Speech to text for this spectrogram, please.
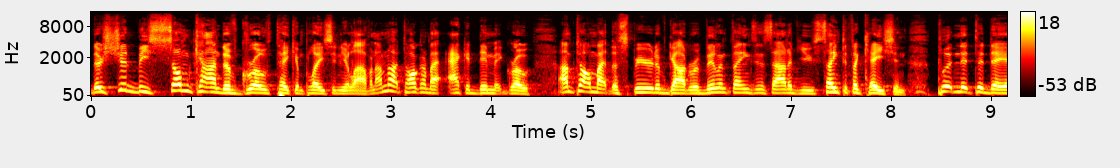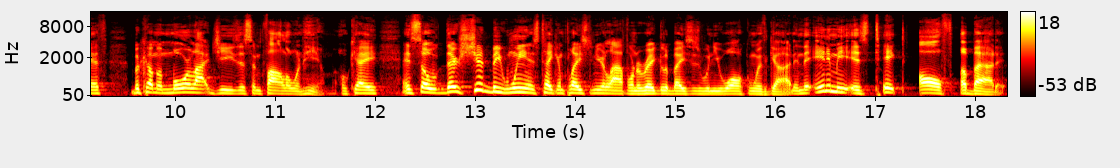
There should be some kind of growth taking place in your life. And I'm not talking about academic growth. I'm talking about the Spirit of God revealing things inside of you, sanctification, putting it to death, becoming more like Jesus and following Him. Okay. And so there should be wins taking place in your life on a regular basis when you're walking with God. And the enemy is ticked off about it.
